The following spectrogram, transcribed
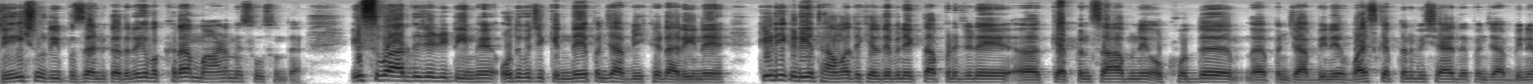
ਦੇਸ਼ ਨੂੰ ਰਿਪਰੈਜ਼ੈਂਟ ਕਰਦੇ ਨੇ ਕਿ ਵੱਖਰਾ ਮਾਣ ਮਹਿਸੂਸ ਹੁੰਦਾ ਇਸ ਵਾਰ ਦੀ ਜਿਹੜੀ ਟੀਮ ਹੈ, ਉਹਦੇ ਵਿੱਚ ਕਿੰਨੇ ਪੰਜਾਬੀ ਖਿਡਾਰੀ ਨੇ ਕਿਹੜੀ ਕਿਹੜੀਆਂ ਥਾਵਾਂ ਤੇ ਖੇਡਦੇ ਨੇ? ਇੱਕ ਤਾਂ ਆਪਣੇ ਜਿਹੜੇ ਕੈਪਟਨ ਸਾਹਿਬ ਨੇ, ਉਹ ਖੁਦ ਪੰਜਾਬੀ ਨੇ ਵਾਈਸ ਕੈਪਟਨ ਵੀ ਸ਼ਾਇਦ ਪੰਜਾਬੀ ਨੇ।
